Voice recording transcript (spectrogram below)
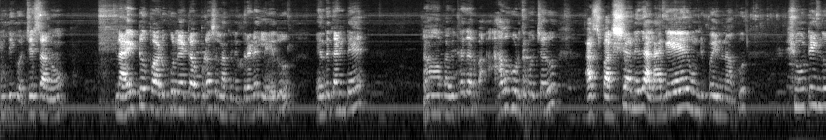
ఇంటికి వచ్చేసాను. నైట్ పడుకునేటప్పుడు అసలు నాకు నిద్రనే లేదు. ఎందుకంటే పవిత్ర గారు బాగా గుర్తుకొచ్చారు. ఆ స్పర్శ అనేది అలాగే ఉండిపోయింది నాకు. షూటింగ్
